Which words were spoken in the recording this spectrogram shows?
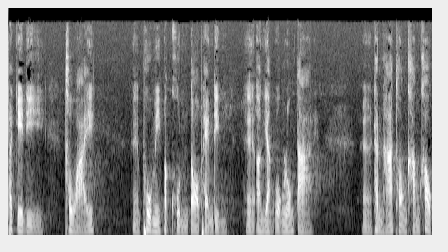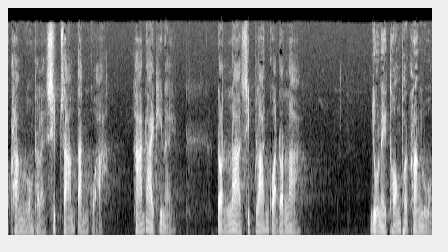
พระเจดีย์ถวายผู้มีพระคุณต่อแผ่นดินอย่างองค์หลวงตาท่านหาทองคำเข้าคลังหลวงเท่าไหร่สิบสามตันกว่า หาได้ที่ไหน ดอลลาร์สิบล้านกว่าดอลลาร์อยู่ในท้องพระคลังหลวง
